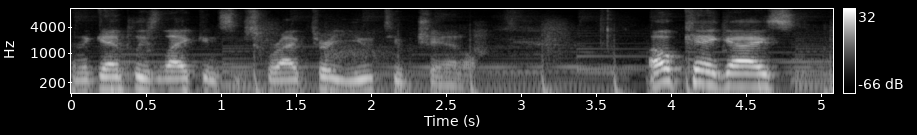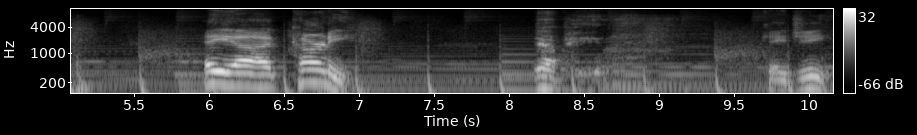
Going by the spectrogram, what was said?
And again, please like and subscribe to our YouTube channel. Okay, guys, Hey, uh, Carney. Yeah, Pete. KG.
